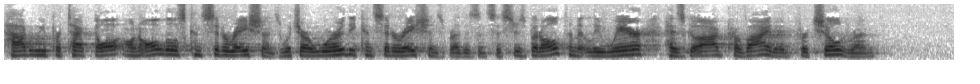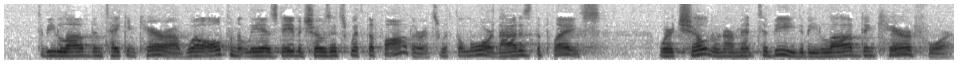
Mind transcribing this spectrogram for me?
How do we protect all, on all those considerations, which are worthy considerations, brothers and sisters? But ultimately, where has God provided for children to be loved and taken care of? Well, ultimately, as David shows, it's with the Father, it's with the Lord. That is the place where children are meant to be, to be loved and cared for.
